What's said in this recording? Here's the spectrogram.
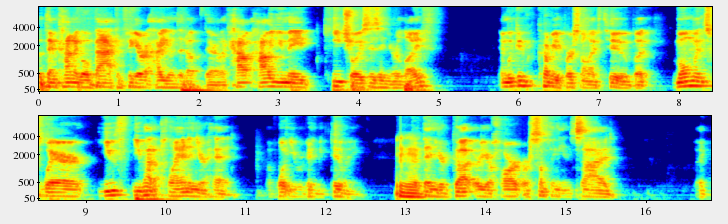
but then kind of go back and figure out how you ended up there, like how how you made key choices in your life, and we could cover your personal life too, but moments where you you had a plan in your head of what you were going to be doing, Mhm. but then your gut or your heart or something inside, like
